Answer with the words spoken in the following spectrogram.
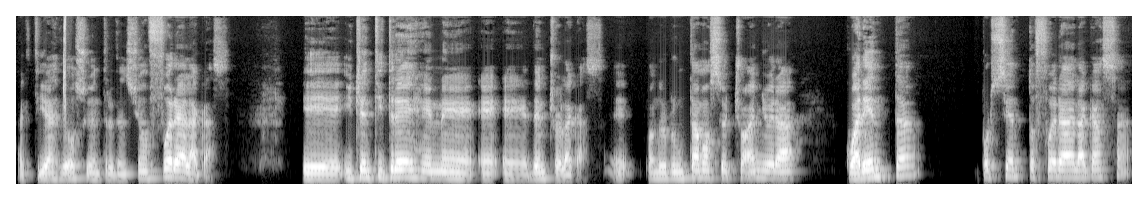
actividades de ocio y entretención fuera de la casa. Eh, y 33 en, eh, eh, dentro de la casa. cuando le preguntamos hace ocho años era 40% fuera de la casa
